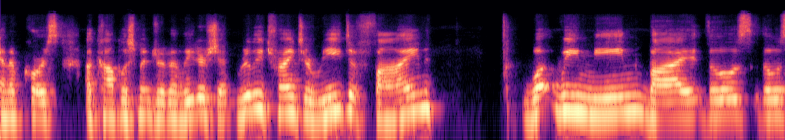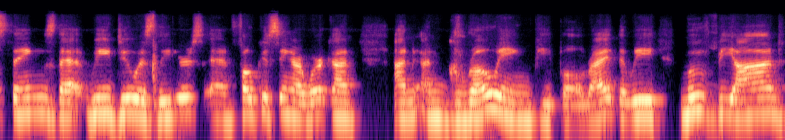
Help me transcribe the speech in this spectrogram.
and of course, accomplishment driven leadership, really trying to redefine what we mean by those those things that we do as leaders and focusing our work on on, on growing people right? That we move beyond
